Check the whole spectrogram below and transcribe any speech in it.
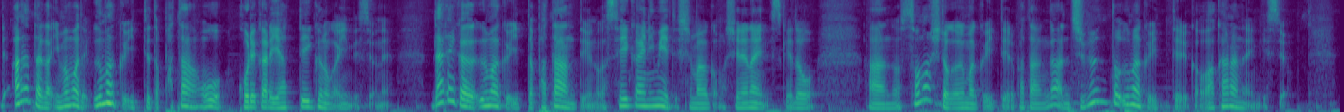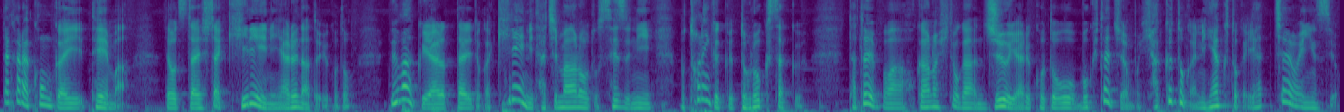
で、あなたが今までうまくいってたパターンをこれからやっていくのがいいんですよね。誰かがうまくいったパターンっていうのが正解に見えてしまうかもしれないんですけど、あの、その人がうまくいっているパターンが自分とうまくいっているかわからないんですよ。だから今回テーマでお伝えした綺麗にやるなということ。うまくやったりとか綺麗に立ち回ろうとせずに、もうとにかく泥臭く。例えば他の人が10やることを僕たちはもう100とか200とかやっちゃえばいいんですよ。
